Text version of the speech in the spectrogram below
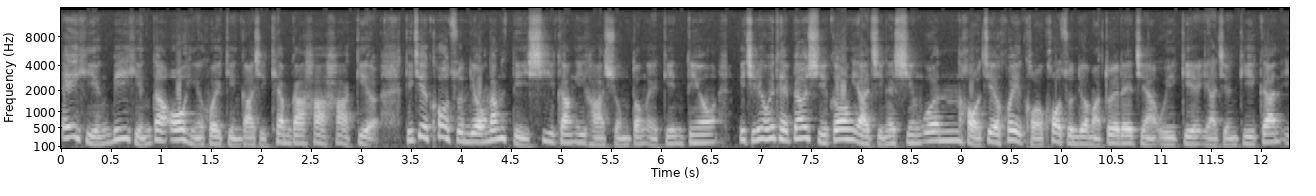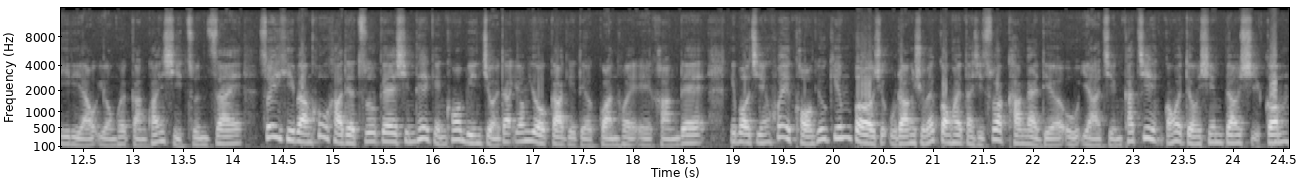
A 型、B 型甲 O 型的会更加是欠甲哈哈叫，而且库存量咱伫四天以下相当的紧张。伊市立会体表示讲，疫情的升温，互这会库库存量嘛对咧正危机。疫情期间医疗用。会共款是存在，所以希望符合着资格、身体健康民众会当拥有家己着关怀的行列。伊目前会考有警报，是有人想要关怀，但是煞抗碍着有疫情确诊。关怀中心表示讲，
